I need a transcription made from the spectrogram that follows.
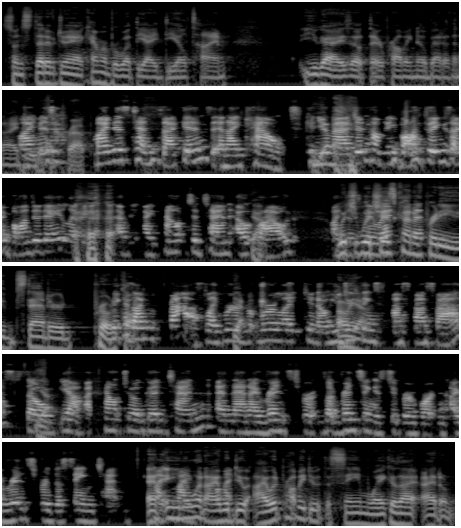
So instead of doing, I can't remember what the ideal time, you guys out there probably know better than I do mine is, prep. Mine is 10 seconds and I count. Can you imagine how many bond things I bond a eh? day? Like every, I count to 10 out yeah. loud. I which which is kind of pretty standard protocol. Because I'm fast. Like we're yeah. we're like, you know, you oh, do things fast, fast, fast. So yeah. I count to a good 10 and then I rinse for the rinsing is super important. I rinse for the same 10. And, My- and you my- know what I would do? I would probably do it the same way because I, I don't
